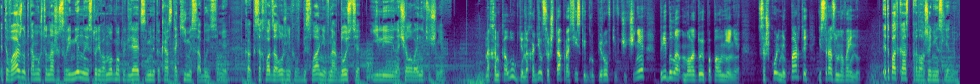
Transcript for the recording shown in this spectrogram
Это важно, потому что наша современная история во многом определяется именно как раз такими событиями, как захват заложников в Беслане, в Нордосте или начало войны в Чечне. На Ханкалу, где находился штаб российской группировки в Чечне, прибыло молодое пополнение со школьной парты и сразу на войну. Это подкаст «Продолжение следует».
